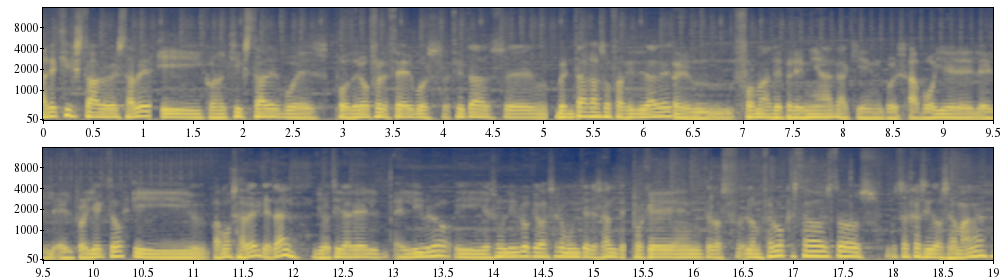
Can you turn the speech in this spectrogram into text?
Haré Kickstarter esta vez y con el Kickstarter pues podré ofrecer pues ciertas eh, ventajas o facilidades en forma de premiar a quien pues apoye el, el- el proyecto y vamos a ver qué tal. Yo tiraré el, el libro y es un libro que va a ser muy interesante porque entre los, lo enfermo que he estado estos, estas casi dos semanas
